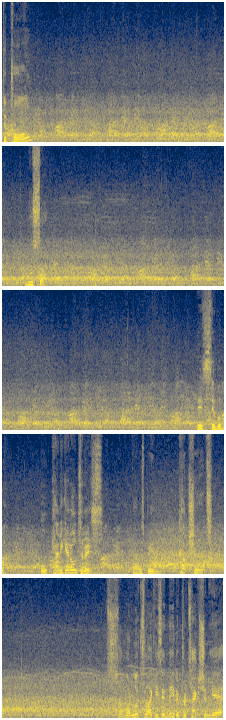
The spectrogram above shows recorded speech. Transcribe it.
De Paul. Musa. Here's Zimmerman. Oh, can he get onto this? That has been cut short. Someone looks like he's in need of protection here.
